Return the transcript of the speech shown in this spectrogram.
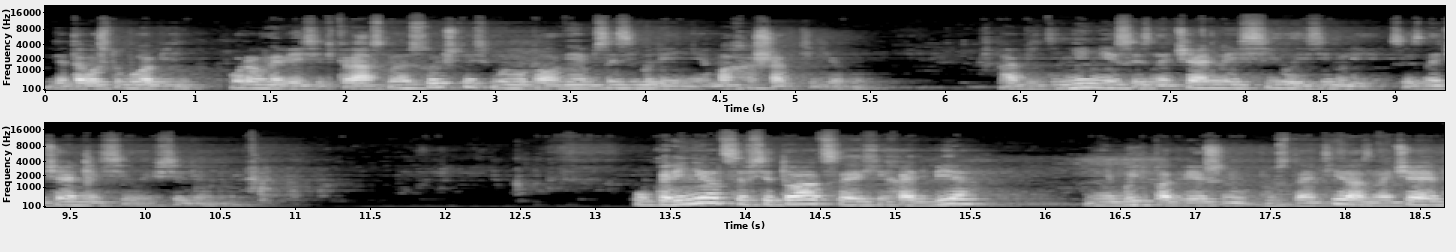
Для того, чтобы уравновесить красную сущность, мы выполняем заземление, махашакти йогу. Объединение с изначальной силой Земли, с изначальной силой Вселенной. Укореняться в ситуациях и ходьбе, не быть подвешенным в пустоте, означает,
